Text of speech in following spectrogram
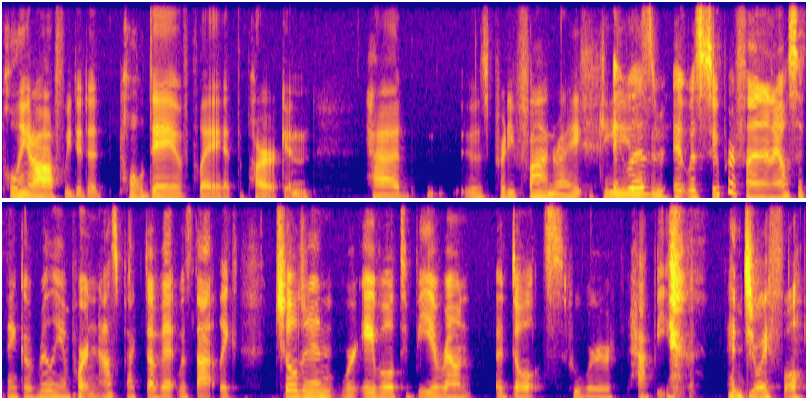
pulling it off. We did a whole day of play at the park and had it was pretty fun, right? Games it was and- it was super fun and i also think a really important aspect of it was that like children were able to be around adults who were happy and joyful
